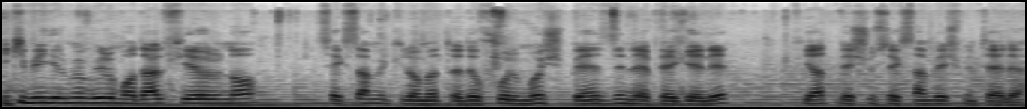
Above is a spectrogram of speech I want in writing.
...2021 model Fiorino... ...80 bin kilometrede fullmuş... ...benzin LPG'li... ...fiyat 585 bin TL.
